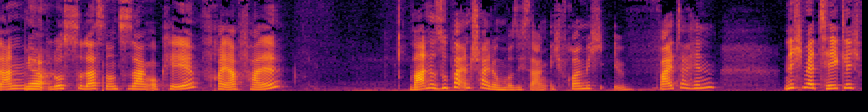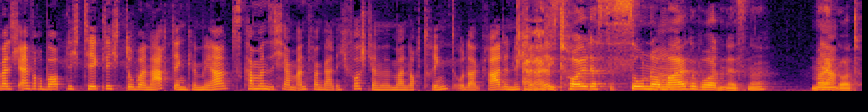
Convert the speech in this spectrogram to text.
dann ja. loszulassen und zu sagen, okay, freier Fall. War eine super Entscheidung, muss ich sagen. Ich freue mich weiterhin nicht mehr täglich, weil ich einfach überhaupt nicht täglich drüber nachdenke mehr. Das kann man sich ja am Anfang gar nicht vorstellen, wenn man noch trinkt oder gerade nüchtern Aber ist. Wie toll, dass das so normal ja. geworden ist, ne? Mein ja. Gott.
